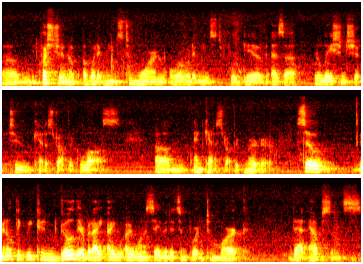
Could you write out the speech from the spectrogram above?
um, question of, of what it means to mourn or what it means to forgive as a relationship to catastrophic loss um, and catastrophic murder. So I don't think we can go there, but I, I, I want to say that it's important to mark that absence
